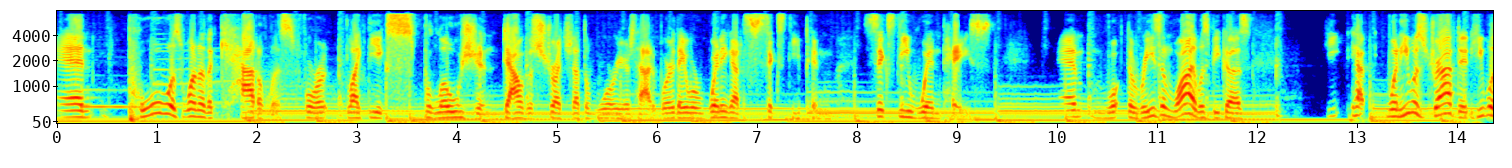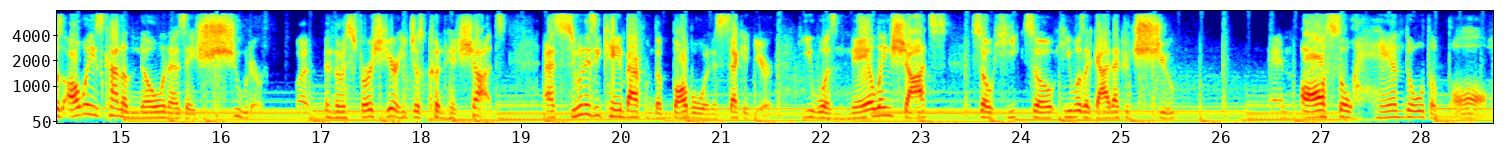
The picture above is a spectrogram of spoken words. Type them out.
and Poole was one of the catalysts for like the explosion down the stretch that the Warriors had, where they were winning at a 60 pin, 60 win pace. And w- the reason why was because he when he was drafted, he was always kind of known as a shooter, but in his first year, he just couldn't hit shots. As soon as he came back from the bubble in his second year, he was nailing shots. So he so he was a guy that could shoot and also handle the ball.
